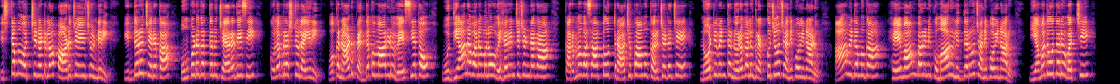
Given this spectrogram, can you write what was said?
ఇష్టము వచ్చినట్టులా పాడు చేయుచుండిరి. ఇద్దరు చెరక ఉంపుడుగత్తను చేరదీసి కులభ్రష్టులైరి. ఒకనాడు పెద్ద కుమారుడు వేశ్యతో ఉద్యానవనములో విహరించుచుండగా కర్మవశాత్తు త్రాచుపాము కరుచటచే నోటి వెంట నురగలు గ్రక్కుచూ చనిపోయినాడు. ఆ విధముగా హేమాంబరుని కుమారులిద్దరూ చనిపోయినారు. యమదూతలు వచ్చి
